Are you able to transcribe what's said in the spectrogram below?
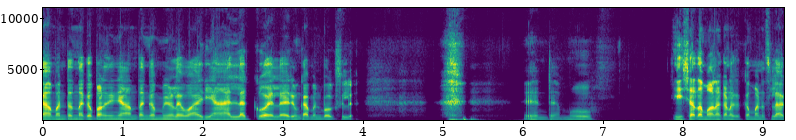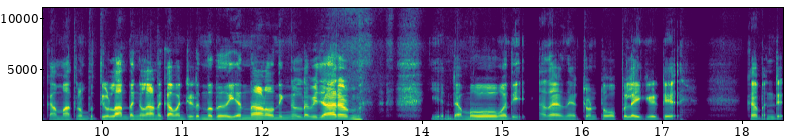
കമന്റ് എന്നൊക്കെ പറഞ്ഞു കഴിഞ്ഞാൽ അന്തംകമ്മികളെ വാരി അലക്കുക എല്ലാവരും കമന്റ് ബോക്സിൽ. എന്റെ അമ്മോ. ഈ ശതമാന കണക്കൊക്കെ മനസ്സിലാക്കാൻ മാത്രം ബുദ്ധിയുള്ള അന്തങ്ങളാണ് കമന്റ് ഇടുന്നത് എന്നാണോ നിങ്ങളുടെ വിചാരം? എന്റെ അമ്മോ മതി. അതായിരുന്നു ഏറ്റവും ടോപ്പ് ലൈക്ക് കിട്ടിയ കമന്റ്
